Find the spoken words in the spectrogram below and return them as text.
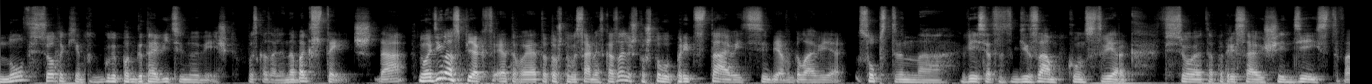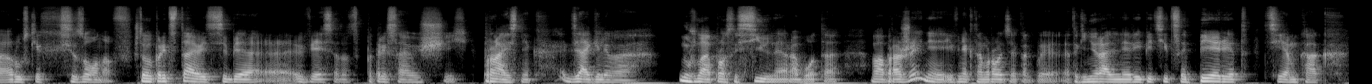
но все-таки как будто подготовительную вещь, как вы сказали, на бэкстейдж, да. Ну, один аспект этого, это то, что вы сами сказали, что чтобы представить себе в голове, собственно, весь этот Gesamtkunstwerk, все это потрясающее действо русских сезонов, чтобы представить себе э, весь этот потрясающий праздник Дягилева, нужна просто сильная работа воображения, и в некотором роде как бы это генеральная репетиция перед тем, как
